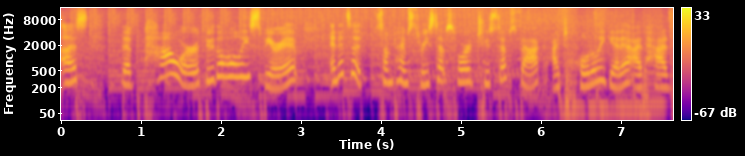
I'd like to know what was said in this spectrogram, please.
us the power through the Holy Spirit. And it's a sometimes three steps forward, two steps back. I totally get it. I've had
